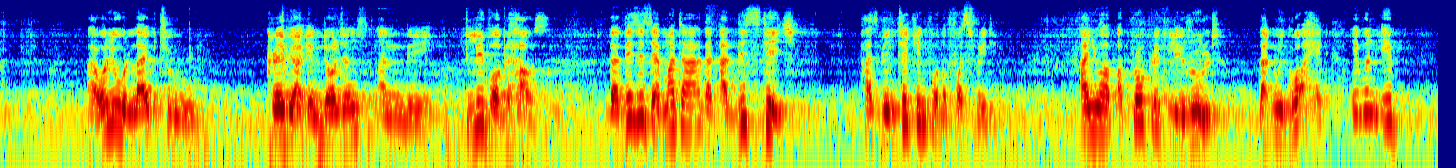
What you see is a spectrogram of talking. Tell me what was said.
I only would like to crave your indulgence and the leave of the House that this is a matter that at this stage has been taken for the first reading. And you have appropriately ruled that we go ahead. Even if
